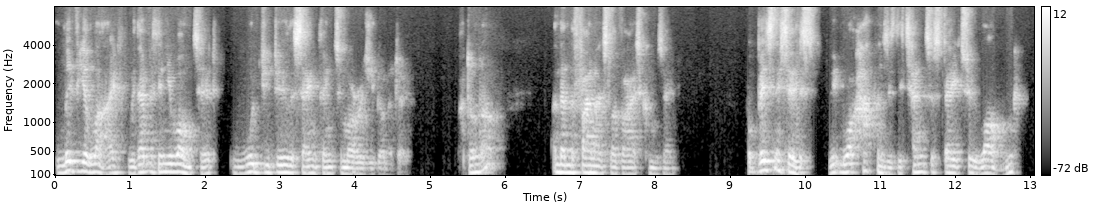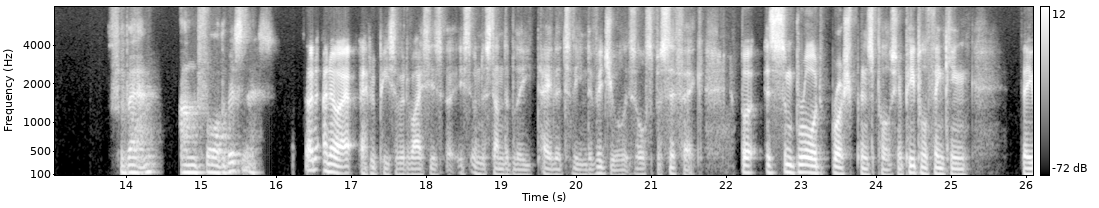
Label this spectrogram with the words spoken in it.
live your life with everything you wanted, would you do the same thing tomorrow as you're going to do? I don't know. And then the financial advice comes in. But businesses, what happens is they tend to stay too long for them and for the business. I know uh, every piece of advice is uh, is understandably tailored to the individual. It's all specific, but as some broad brush principles, you know, people thinking they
